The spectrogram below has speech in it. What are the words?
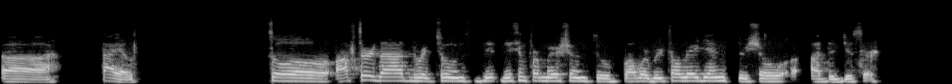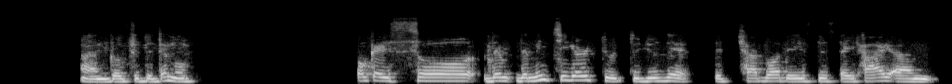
uh, tiles. So after that, returns th- this information to Power Virtual Agents to show at the user. And go to the demo. Okay, so the, the main trigger to, to use the, the chatbot is to say hi and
